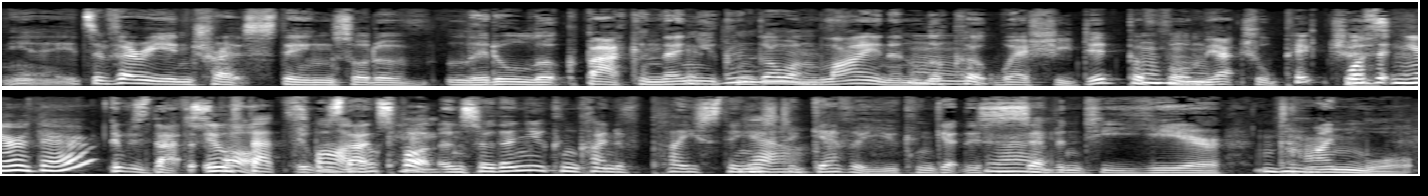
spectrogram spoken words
you know, it's a very interesting sort of little look back, and then you can go online and look at where she did perform the actual pictures. Mm. Mm-hmm. Was it near there? It was that spot. It was that spot. It was that spot. And so then you can kind of place things Yeah. together. You can get this Right. 70 year Mm-hmm. time warp.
